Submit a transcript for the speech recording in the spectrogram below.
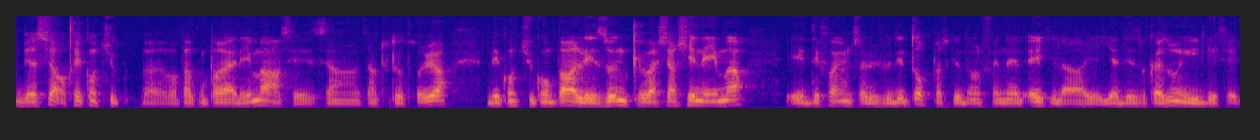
Bien sûr, après, quand tu. Bah, va pas comparer à Neymar, c'est un, un, tout autre joueur. Mais quand tu compares les zones que va chercher Neymar, et des fois même ça lui joue des tours parce que dans le Final 8, il, a, il y a des occasions et il essaie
